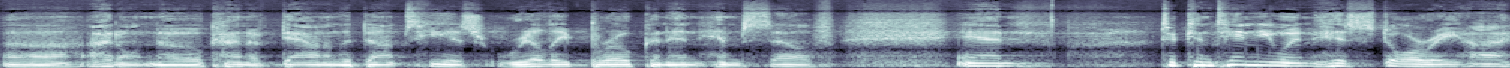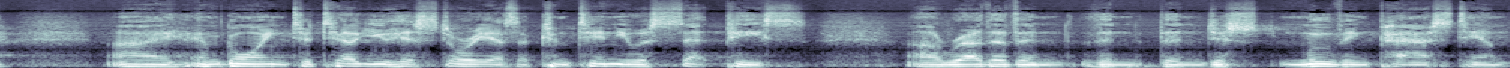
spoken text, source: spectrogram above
uh, I don't know, kind of down in the dumps. He is really broken in himself. And to continue in his story, I, I am going to tell you his story as a continuous set piece uh, rather than, than, than just moving past him.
